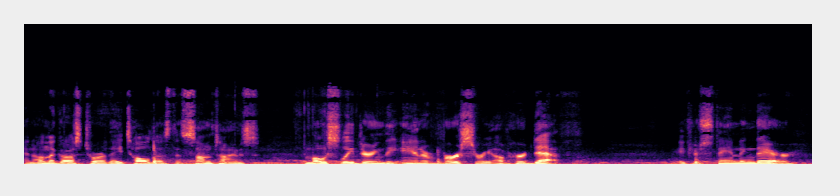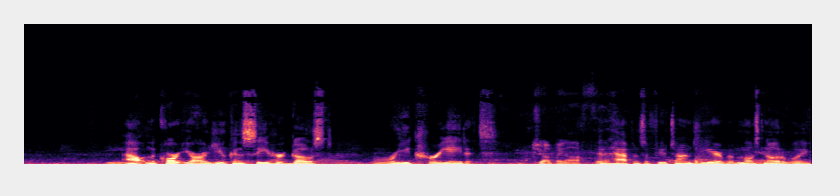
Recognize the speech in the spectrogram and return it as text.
And on the ghost tour, they told us that sometimes, mostly during the anniversary of her death, if you're standing there out in the courtyard, you can see her ghost recreate it. Jumping off. It happens a few times a year, but most notably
